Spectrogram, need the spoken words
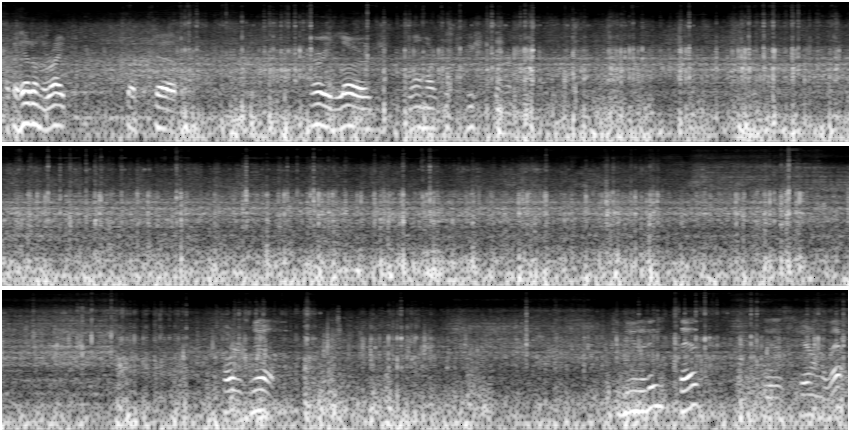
Up ahead on the right, that uh, very large Walmart distribution center. Porter's Mill. Community says is here on the left.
